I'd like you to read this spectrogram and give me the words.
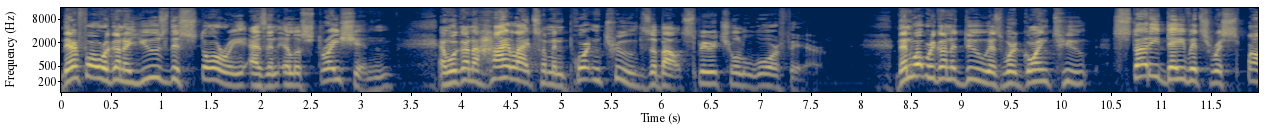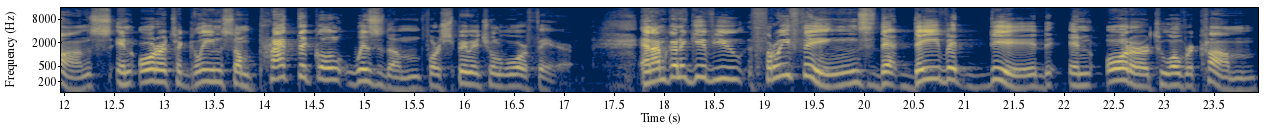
Therefore, we're going to use this story as an illustration, and we're going to highlight some important truths about spiritual warfare. Then, what we're going to do is we're going to study David's response in order to glean some practical wisdom for spiritual warfare. And I'm going to give you three things that David did in order to overcome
